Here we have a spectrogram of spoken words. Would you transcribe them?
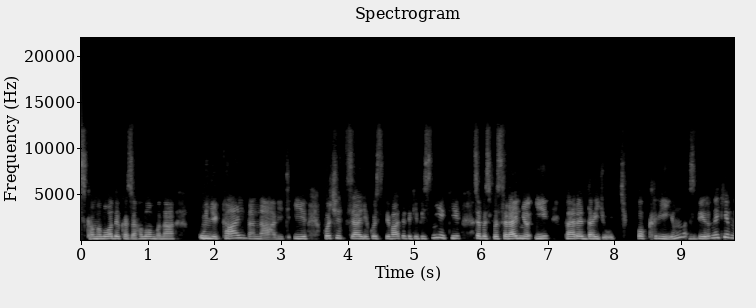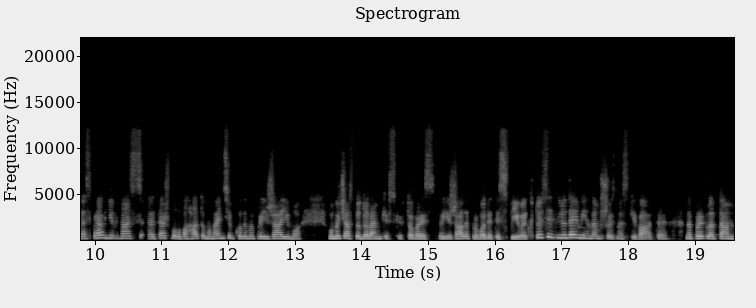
Лемківська мелодика загалом вона унікальна навіть, і хочеться якось співати такі пісні, які це безпосередньо і передають. Окрім збірників, насправді в нас е, теж було багато моментів, коли ми приїжджаємо, бо ми часто до лемківських товариств приїжджали проводити співи. Хтось із людей міг нам щось наспівати. Наприклад, там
